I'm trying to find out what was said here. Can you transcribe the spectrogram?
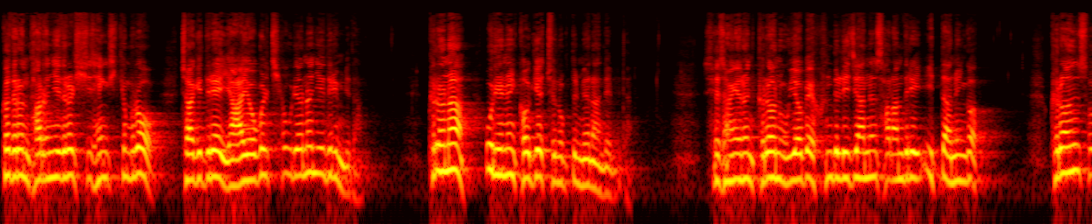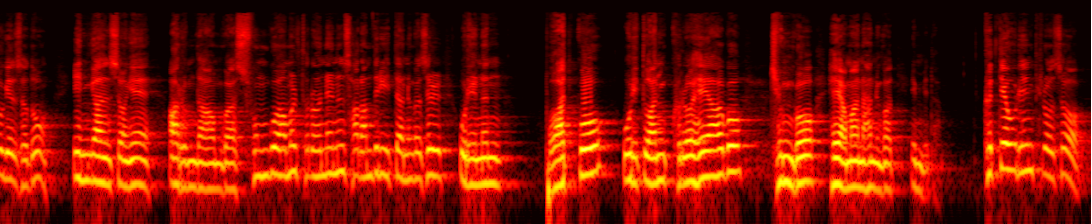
그들은 다른 이들을 희생시키므로 자기들의 야욕을 채우려는 이들입니다. 그러나 우리는 거기에 주눅들면 안 됩니다. 세상에는 그런 위협에 흔들리지 않는 사람들이 있다는 것, 그런 속에서도 인간성의 아름다움과 숭고함을 드러내는 사람들이 있다는 것을 우리는 보았고, 우리 또한 그러해야 하고 증거해야만 하는 것입니다. 그때 우리는 비로소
